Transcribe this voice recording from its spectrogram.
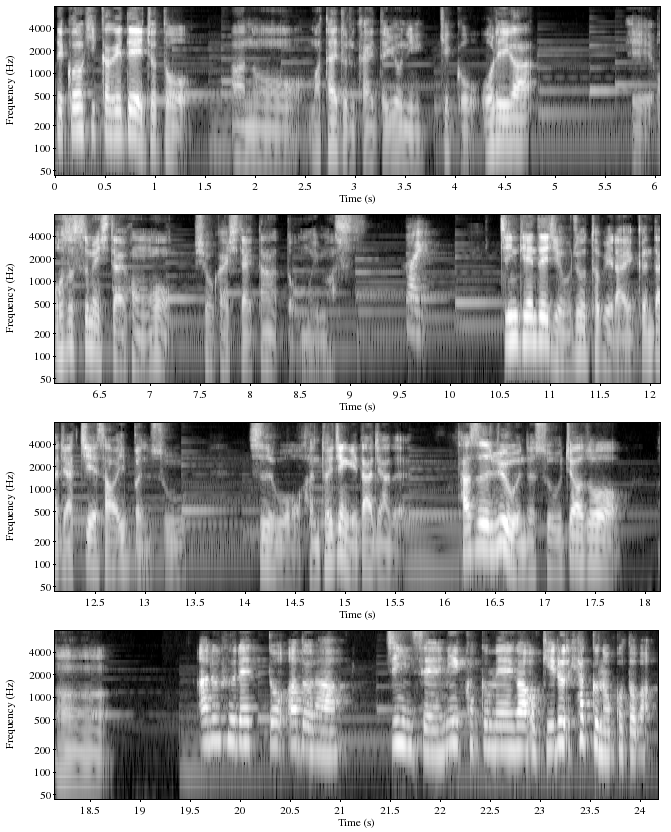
でこのきっかけでちょっとあの、まあ、タイトルに書いたように結構俺が、えーおすすめしたい本を紹介したいなと思いますはい。今天这一集我就特别来跟大家介绍一本书，是我很推荐给大家的。它是日文的书，叫做呃アルフレッド・アドラー、人生に革命が起きる100の言葉。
